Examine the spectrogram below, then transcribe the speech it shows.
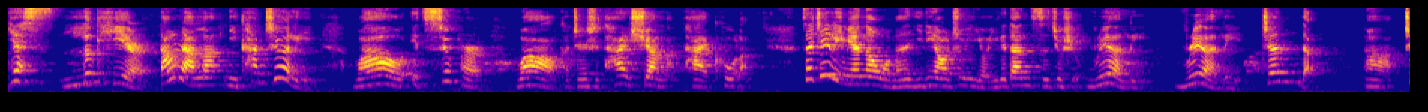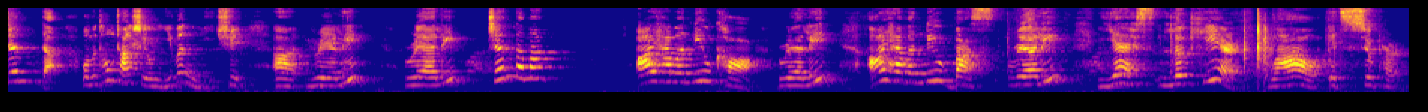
Yes. Look here. 当然了，你看这里。Wow, it's super. Wow，可真是太炫了，太酷了。在这里面呢，我们一定要注意有一个单词就是 really, really 真的。啊，真的，我们通常使用疑问语去啊，Really, really，真的吗？I have a new car. Really? I have a new bus. Really? Yes. Look here. Wow, it's super.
